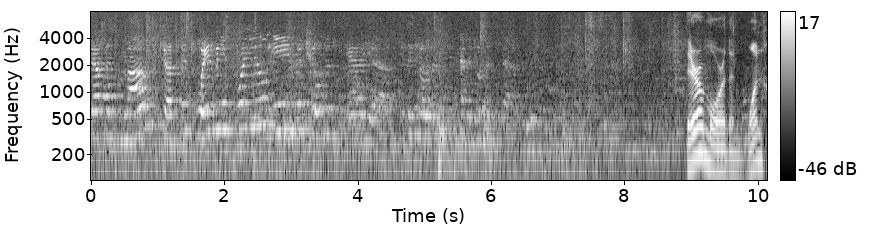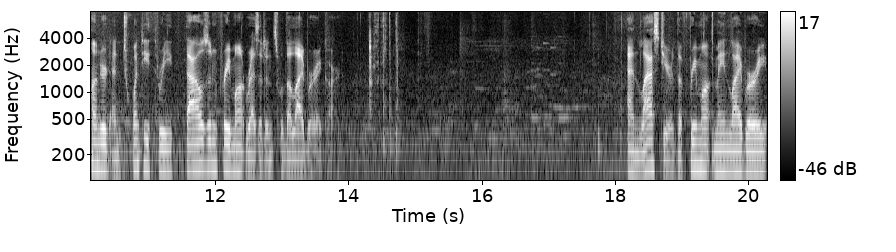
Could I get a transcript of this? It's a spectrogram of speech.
Justice Mom, Justice waiting for you in the children's area, in the children's, and the children's center. There are more than 123,000 Fremont residents with a library card. And last year, the Fremont Main Library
